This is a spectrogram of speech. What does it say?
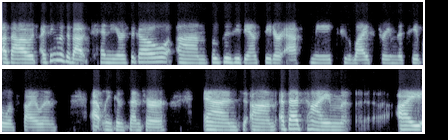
about, I think it was about 10 years ago. Um, Buglisi Dance Theater asked me to live stream the Table of Silence at Lincoln Center. And um, at that time, I,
